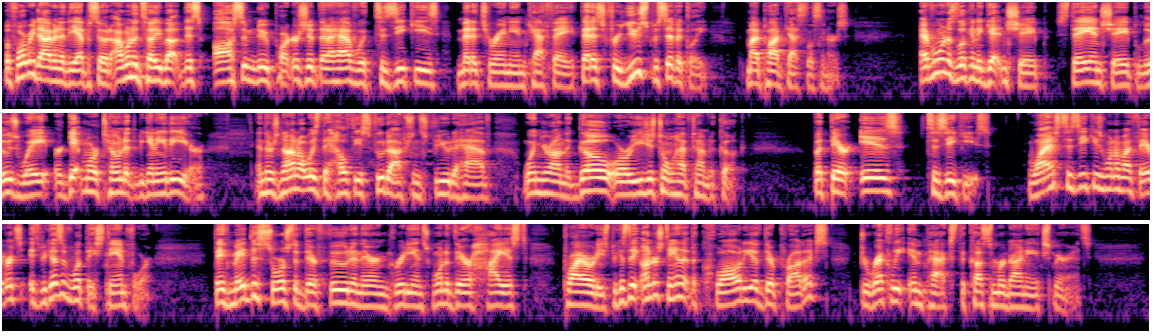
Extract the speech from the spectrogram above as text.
Before we dive into the episode, I want to tell you about this awesome new partnership that I have with Taziki's Mediterranean Cafe. That is for you specifically, my podcast listeners. Everyone is looking to get in shape, stay in shape, lose weight, or get more toned at the beginning of the year. And there's not always the healthiest food options for you to have when you're on the go or you just don't have time to cook. But there is Taziki's. Why is Taziki's one of my favorites? It's because of what they stand for. They've made the source of their food and their ingredients one of their highest priorities because they understand that the quality of their products directly impacts the customer dining experience.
